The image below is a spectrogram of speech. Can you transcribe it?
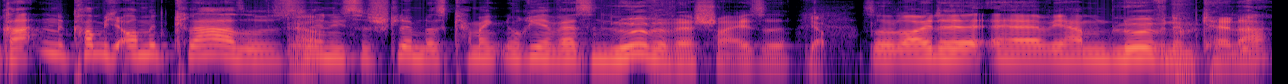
Ratten komme ich auch mit klar, so ist ja. Ja. nicht so schlimm, das kann man ignorieren. Wäre es ein Löwe, wäre scheiße. Ja. So Leute, äh, wir haben einen Löwen im Keller,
